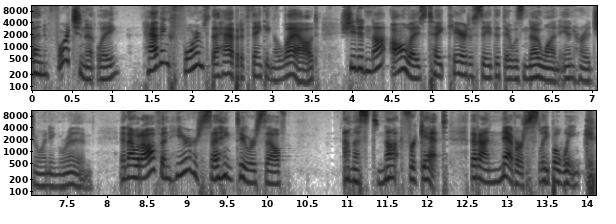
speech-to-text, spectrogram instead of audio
Unfortunately, having formed the habit of thinking aloud, she did not always take care to see that there was no one in her adjoining room. And I would often hear her saying to herself, I must not forget that I never sleep a wink.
